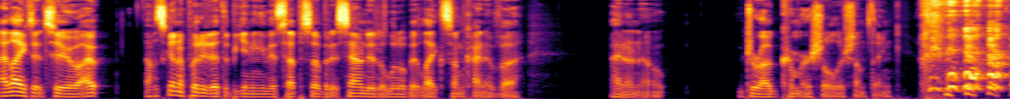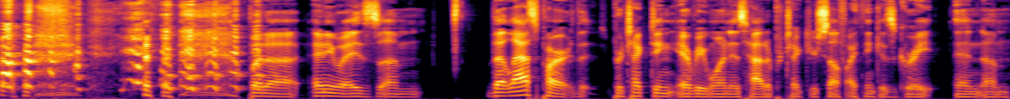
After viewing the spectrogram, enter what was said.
I liked it, too. I, I was going to put it at the beginning of this episode, but it sounded a little bit like some kind of a, I don't know, drug commercial or something. but uh anyways, um that last part that protecting everyone is how to protect yourself I think is great. And um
